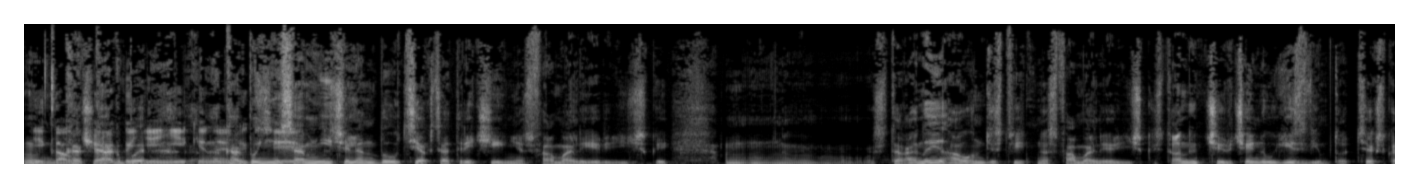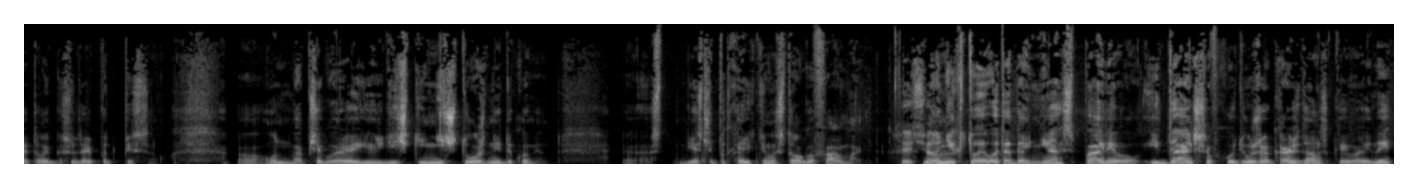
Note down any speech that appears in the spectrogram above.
и Колчак, как, как бы, и Деникин, как бы несомнителен был текст отречения с формальной юридической стороны, а он действительно с формальной юридической стороны чрезвычайно уязвим, тот текст, который государь подписал. Он, вообще говоря, юридически ничтожный документ. Э, если подходить к нему строго формально. Но он... никто его тогда не оспаривал. И дальше, в ходе уже гражданской войны,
